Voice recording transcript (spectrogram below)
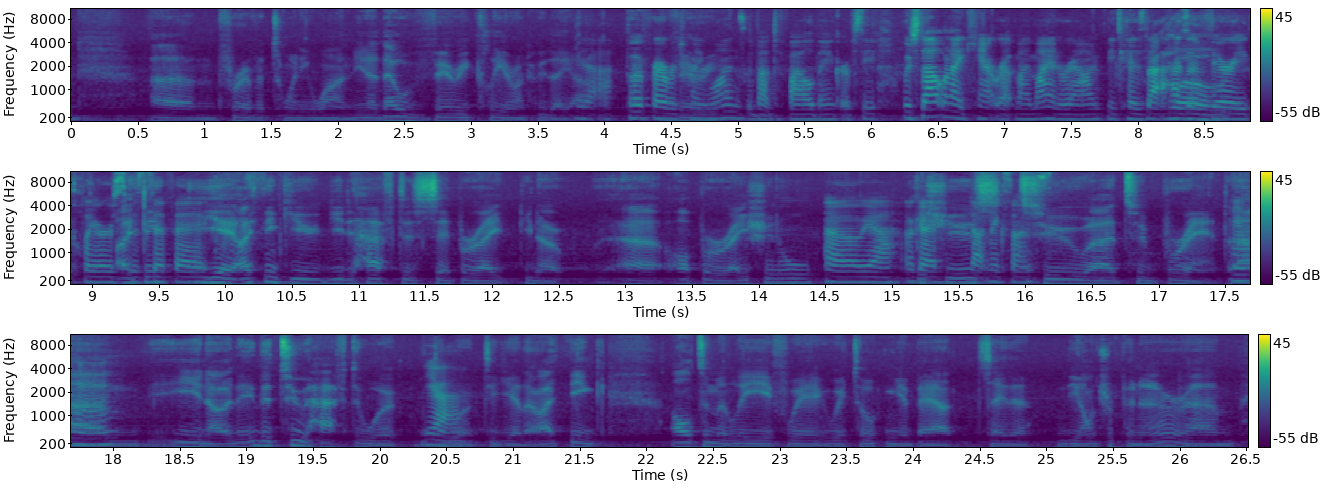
um, Forever 21, you know, they were very clear on who they are. Yeah, but Forever Very. 21 is about to file bankruptcy, which that one I can't wrap my mind around because that has Well, a very clear, I specific. think, yeah, I think you you'd have to separate, you know, uh, operational Oh yeah, okay, issues that makes sense. Mm-hmm. to uh, to brand. Um, you know, the, the two have to work Yeah. work together. I think ultimately, if we're we're talking about say the the entrepreneur, um,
